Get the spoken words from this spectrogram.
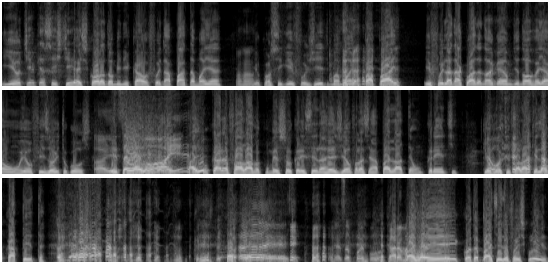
e eu tinha que assistir à escola dominical. Foi na parte da manhã. Aham. Eu consegui fugir de mamãe e de papai e fui lá na quadra. Nós ganhamos de 9 a 1 e eu fiz oito gols. Aí, Então aí, aí. aí o cara falava, começou a crescer na região, falou assim: rapaz, lá tem um crente que eu É o- vou te falar que ele é o capeta. É, Essa foi boa. Cara, mas, Mas aí, em contrapartida, foi excluído.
